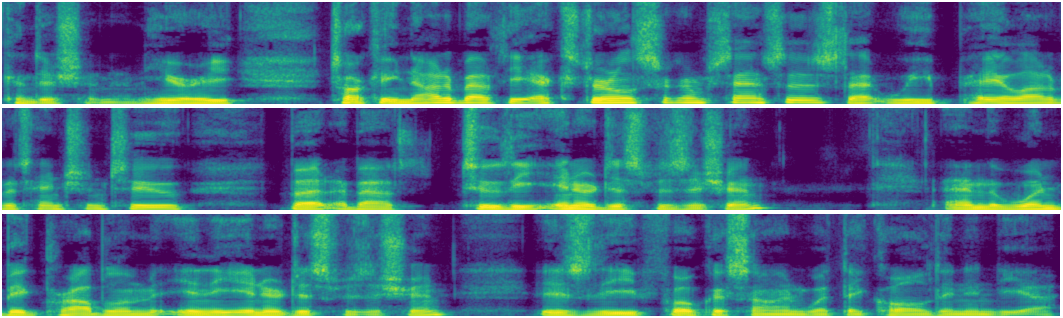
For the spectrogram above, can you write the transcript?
condition. And here he talking not about the external circumstances that we pay a lot of attention to, but about to the inner disposition. And the one big problem in the inner disposition is the focus on what they called in India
